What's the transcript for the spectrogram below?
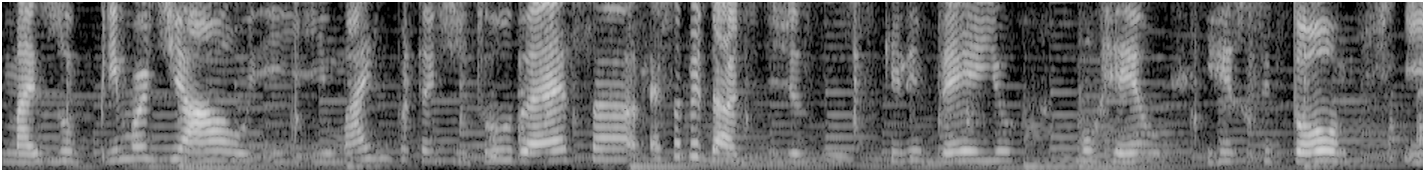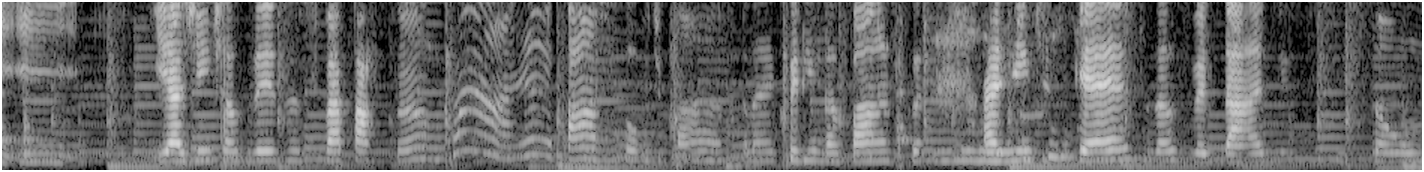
Mas o primordial e, e o mais importante de tudo é essa, essa verdade de Jesus, que ele veio, morreu e ressuscitou. E, e, e, a gente às vezes vai passando, ah, é Páscoa, ovo de Páscoa, né? Coelhinho da Páscoa. A gente esquece das verdades que são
